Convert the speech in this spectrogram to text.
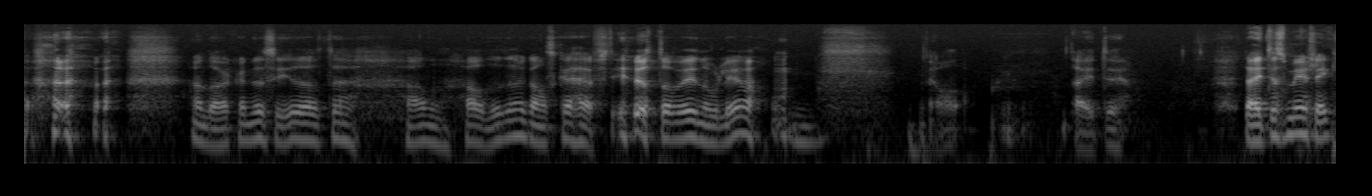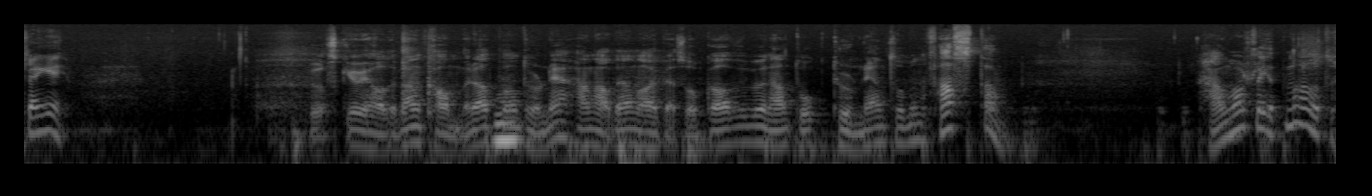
Men da kan du si at eh, han hadde det ganske heftig utover i Nordlia. Ja da. Det er ikke, det er ikke så mye slikt lenger. Husker vi hadde med en kamerat på en turné. Han hadde en arbeidsoppgave, men han tok turneen som en fest. Han Han var sliten, da. vet du.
